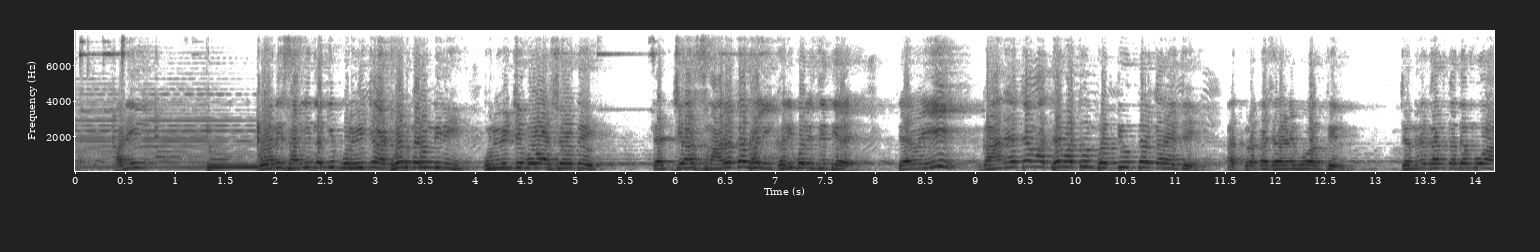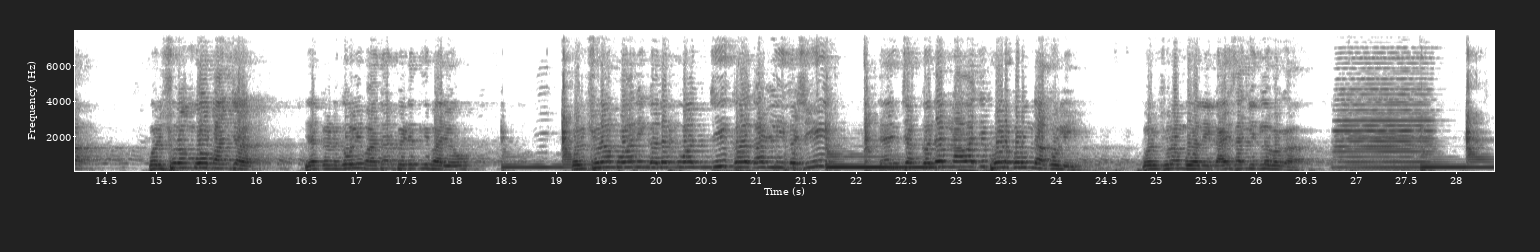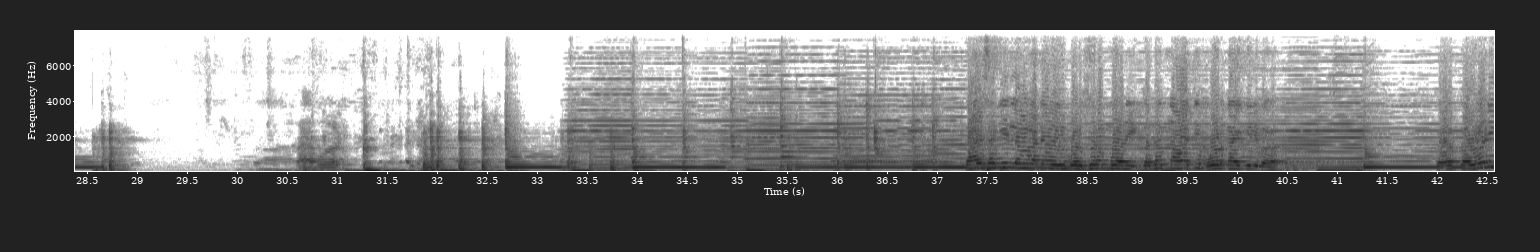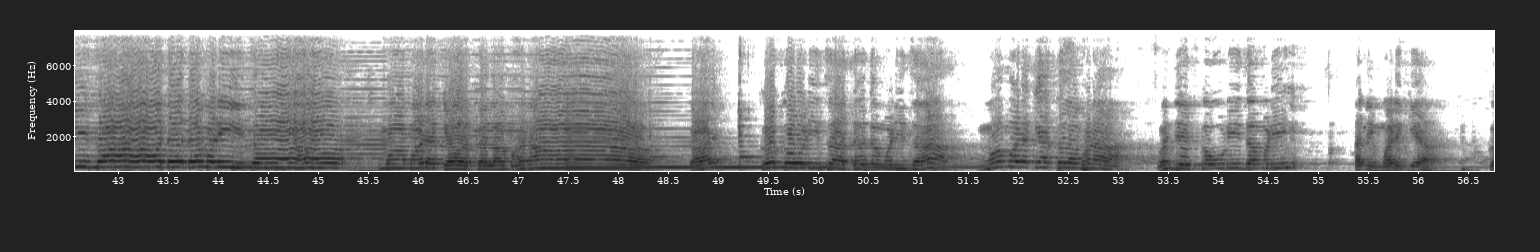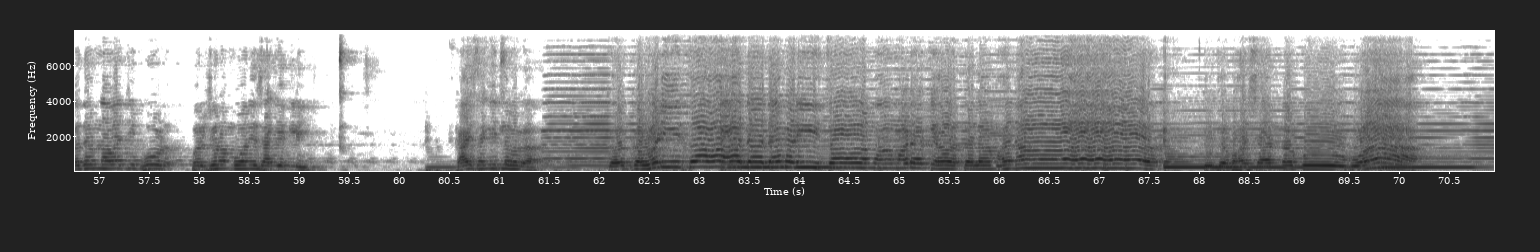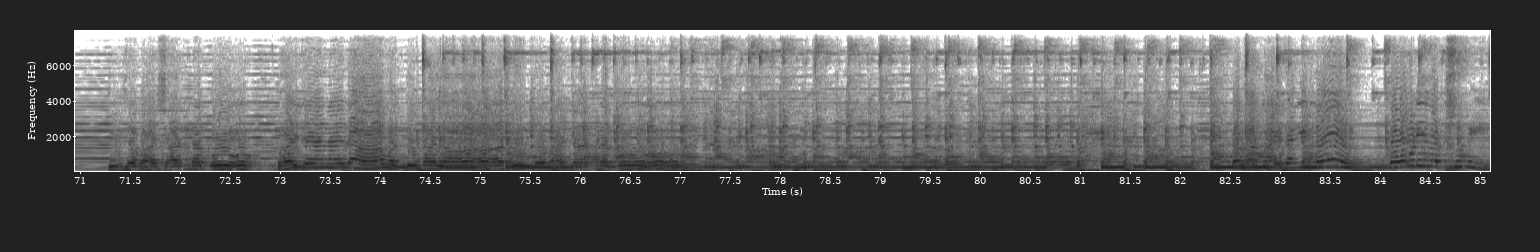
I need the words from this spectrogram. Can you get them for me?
आणि सांगितलं की पूर्वीची आठवण करून दिली. पूर्वीचे बुवा असे होते. त्यांची आज स्मारक झाली खरी परिस्थिती आहे. त्यावेळी गाण्याच्या माध्यमातून प्रत्युत्तर करायचे. आज प्रकाश राणे बुवा असतील. चंद्रकांत कदम बुवा परशुराम बुवा पांचाळ या कणकवली बाजारपेठेतली बारी हो. परशुराम बुवानी कदम बुवांची कळ काढली कशी? त्यांच्या कदम नावाची फोड करून दाखवली. परशुराम बुवानी काय सांगितलं बघा? काय सांगितलं बघा त्यावेळी? परशुराम बुवानी कदम नावाची फोड काय केली बघा? कवडीचा दमडीचा मडक्यातला म्हणा. काय? क कवडीचा दमडीचा मडक्यातला म्हणा. म्हणजे कवडी दमडी आणि मडक्या. कदम नावाची फोड परशुराम बुवाने सांगितली. काय सांगितलं बघा? कवडीचा दमडीचा मामडक्यातला म्हणा. तुझं भाषा नको बुवा. तुझं भाषण नको भजन लाव तुम्हाला. तुझं भजन नको. बघा काय सांगितलं? कवडी लक्ष्मी.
